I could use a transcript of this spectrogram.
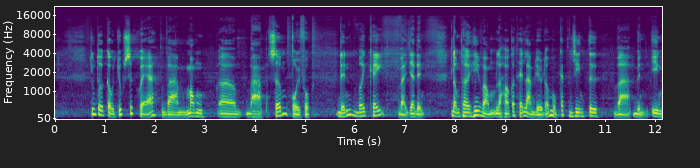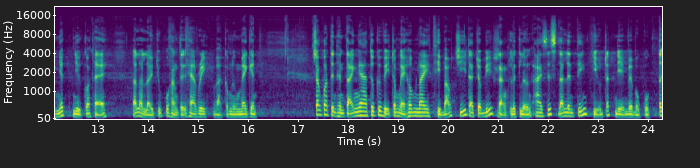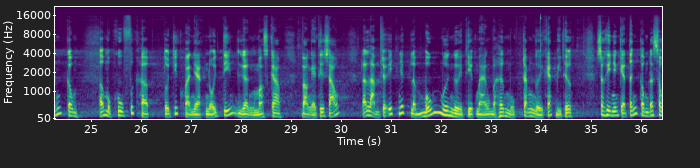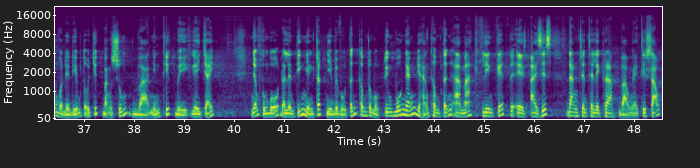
Chúng tôi cầu chúc sức khỏe và mong uh, bà sớm hồi phục đến với Kate và gia đình. Đồng thời hy vọng là họ có thể làm điều đó một cách riêng tư và bình yên nhất như có thể. Đó là lời chúc của hoàng tử Harry và công nương Meghan. Sang qua tình hình tại Nga, thưa quý vị, trong ngày hôm nay thì báo chí đã cho biết rằng lực lượng ISIS đã lên tiếng chịu trách nhiệm về một cuộc tấn công ở một khu phức hợp tổ chức hòa nhạc nổi tiếng gần Moscow vào ngày thứ Sáu đã làm cho ít nhất là 40 người thiệt mạng và hơn 100 người khác bị thương sau khi những kẻ tấn công đã xông vào địa điểm tổ chức bằng súng và những thiết bị gây cháy. Nhóm khủng bố đã lên tiếng nhận trách nhiệm về vụ tấn công trong một tuyên bố ngắn do hãng thông tấn Amac liên kết với ISIS đăng trên Telegram vào ngày thứ Sáu.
